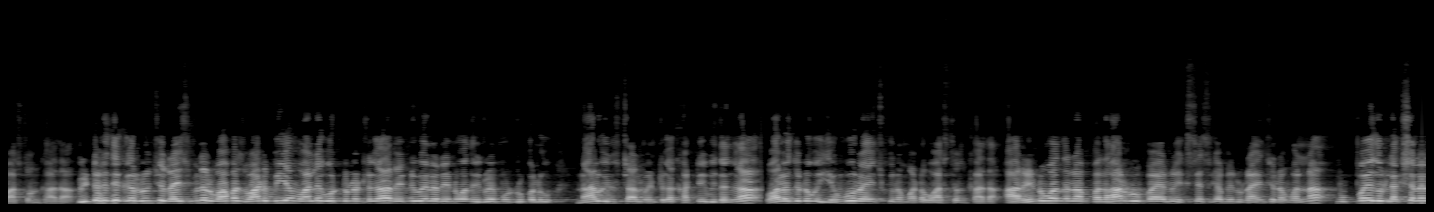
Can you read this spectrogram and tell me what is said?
వాస్తవం కాదా? బిడ్డర్ దగ్గర నుంచి రైస్ మిల్లర్ వాపస్ వాడి బియ్యం వాళ్ళే కొట్టున్నట్లుగా రెండు వేల రెండు వందల ఇరవై మూడు రూపాయలు నాలుగు ఇన్స్టాల్మెంట్గా కట్టే విధంగా వాళ్ళతో ఒక ఎంఓ రాయించుకున్నమాట వాస్తవం కాదా? ఆ రెండు వందల పదహారు రూపాయలు ఎక్సెస్గా మీరు రాయించడం వల్ల ముప్పై ఐదు లక్షల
